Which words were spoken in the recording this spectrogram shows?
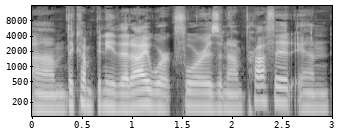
um, the company that i work for is a nonprofit and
